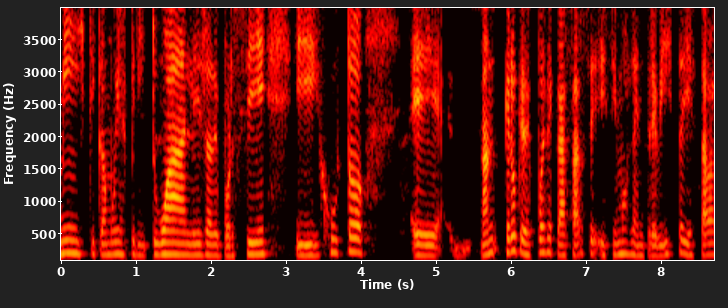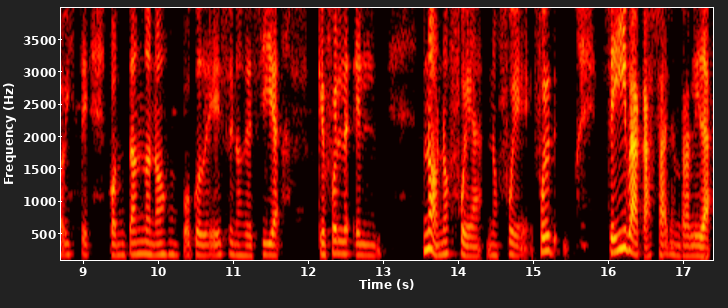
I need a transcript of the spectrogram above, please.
mística, muy espiritual, ella de por sí. Y justo, eh, creo que después de casarse hicimos la entrevista y estaba, viste, contándonos un poco de eso y nos decía que fue el, el- no, no fue, no fue, fue, se iba a casar en realidad.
